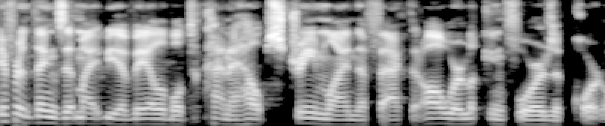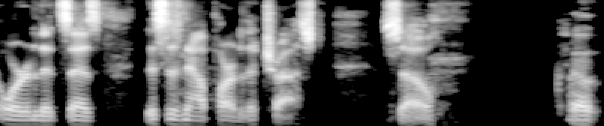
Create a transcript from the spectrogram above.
different things that might be available to kind of help streamline the fact that all we're looking for is a court order that says this is now part of the trust. So, So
